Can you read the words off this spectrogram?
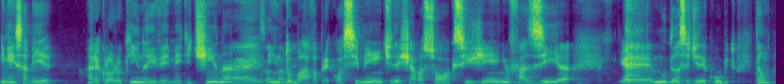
Ninguém sabia. Era cloroquina, ivermectina, É, entubava precocemente, deixava só oxigênio, fazia é, mudança de decúbito. Então,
